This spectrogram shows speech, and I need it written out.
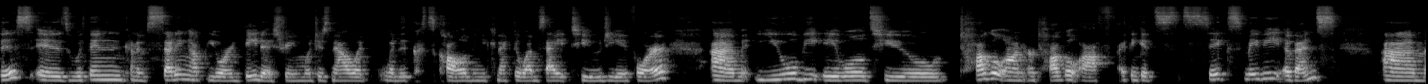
this is within kind of setting up your data stream, which is now what, what it's called when you connect a website to GA4. Um, you will be able to toggle on or toggle off, I think it's six maybe events um,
